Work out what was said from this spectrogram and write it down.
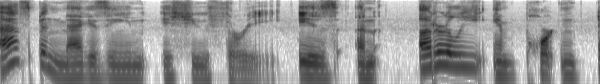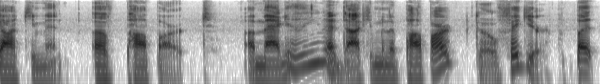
Aspen Magazine Issue 3 is an utterly important document of pop art. A magazine, a document of pop art, go figure. But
